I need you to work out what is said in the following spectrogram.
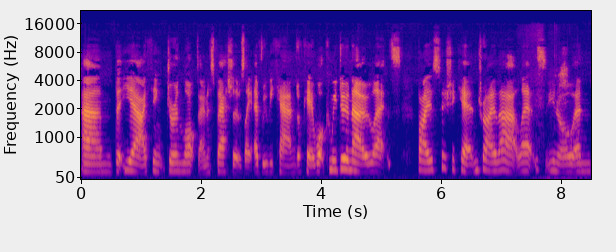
Um, but yeah, I think during lockdown, especially, it was like every weekend. Okay, what can we do now? Let's buy a sushi kit and try that. Let's, you know, and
